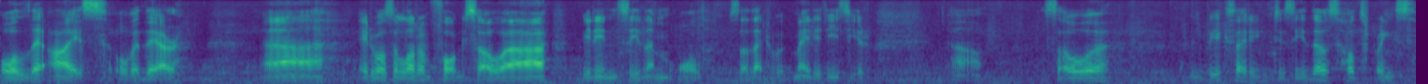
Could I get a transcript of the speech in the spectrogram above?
all the ice over there. Uh, it was a lot of fog, so uh, we didn't see them all, so that made it easier. So uh, it will be exciting to see those hot springs.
